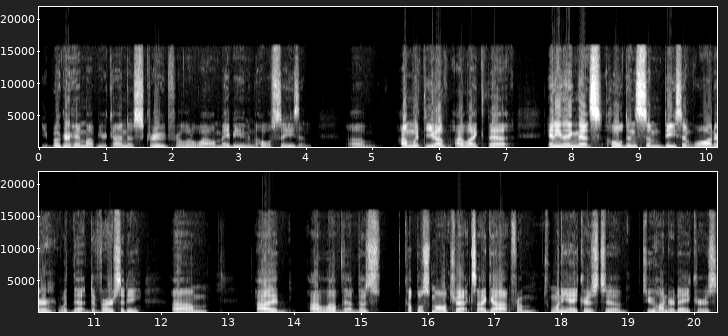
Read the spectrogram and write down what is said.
you booger him up, you're kind of screwed for a little while, maybe even the whole season. Um, I'm with you. I, I like that anything that's holding some decent water with that diversity. Um, I I love that. Those couple small tracks I got from 20 acres to 200 acres.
